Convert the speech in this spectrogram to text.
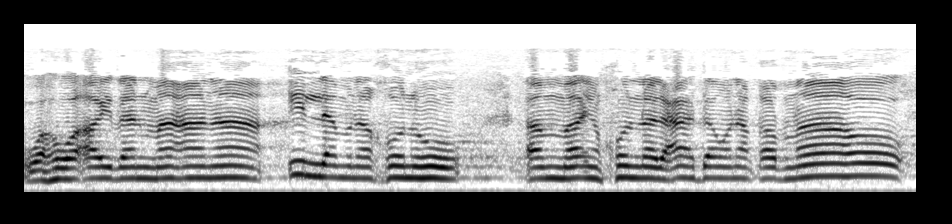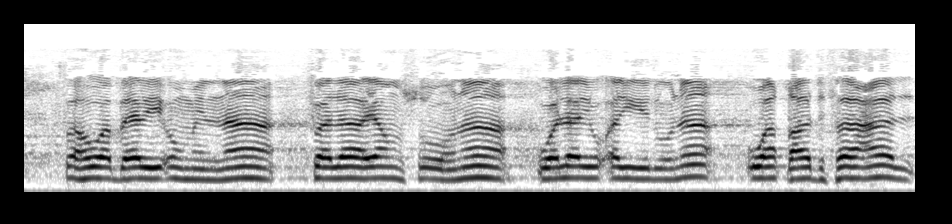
وهو أيضا معنا ان لم نخنه أما إن خنا العهد ونقضناه فهو بريء منا فلا ينصرنا ولا يؤيدنا وقد فعل.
